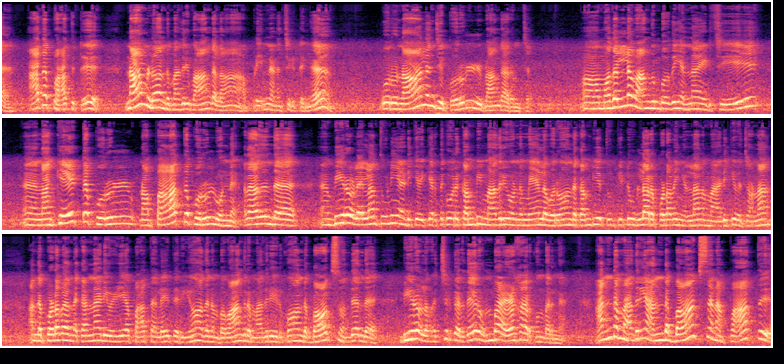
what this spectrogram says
அதை பார்த்துட்டு நாமளும் அந்த மாதிரி வாங்கலாம் அப்படின்னு நினச்சிக்கிட்டுங்க. ஒரு நாலஞ்சு பொருள் வாங்க ஆரம்பித்தேன் முதல்ல வாங்கும்போது என்ன ஆயிடுச்சு? நான் கேட்ட பொருள் நான் பார்த்த பொருள் ஒன்று அதாவது இந்த பீரோலெல்லாம் எல்லாம் துணி அடிக்க வைக்கிறதுக்கு ஒரு கம்பி மாதிரி ஒன்று மேலே வரும். அந்த கம்பியை தூக்கிட்டு உள்ளார புடவைங்கெல்லாம் நம்ம அடுக்கி வச்சோன்னா அந்த புடவை அந்த கண்ணாடி வழியாக பார்த்தாலே தெரியும். அதை நம்ம வாங்குற மாதிரி இருக்கும். அந்த பாக்ஸ் வந்து அந்த பீரோவில் வச்சுருக்கிறதே ரொம்ப அழகாக இருக்கும் பாருங்கள் அந்த மாதிரி அந்த பாக்ஸை நான் பார்த்து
